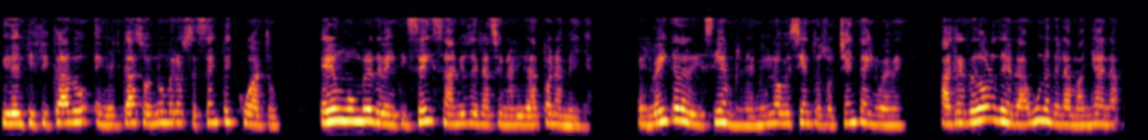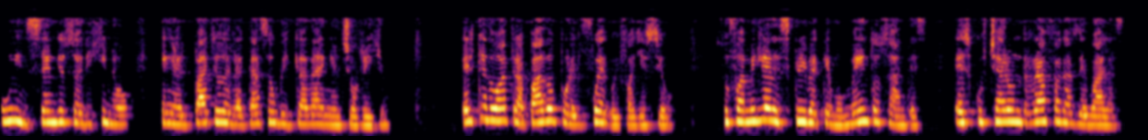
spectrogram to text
identificado en el caso número 64, era un hombre de 26 años de nacionalidad panameña. El 20 de diciembre de 1989, alrededor de la una de la mañana, un incendio se originó en el patio de la casa ubicada en el Chorrillo. Él quedó atrapado por el fuego y falleció. Su familia describe que momentos antes escucharon ráfagas de balas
